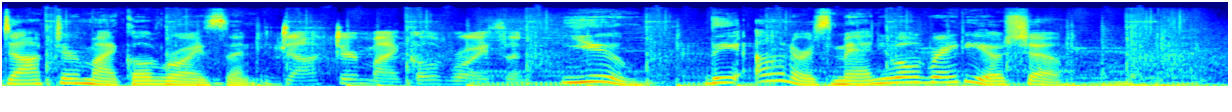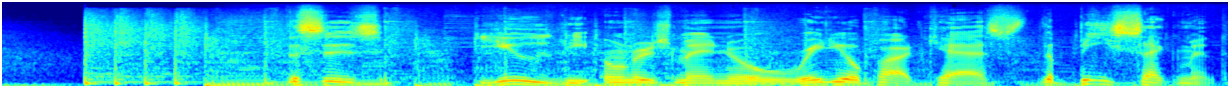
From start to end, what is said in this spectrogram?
Dr. Michael Roizen. Dr. Michael Roizen. You, the Owner's Manual Radio Show. This is You, the Owner's Manual Radio Podcast, the B segment.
